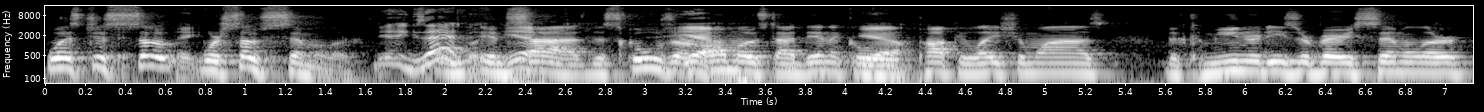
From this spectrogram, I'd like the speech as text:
well, it's just so they, we're so similar. Yeah, exactly. In, in yeah. size, the schools are yeah. almost identical yeah. population wise. The communities are very similar.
